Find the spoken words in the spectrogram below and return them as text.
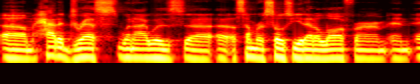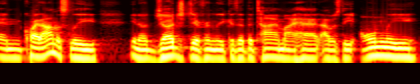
um, how to dress when I was uh, a summer associate at a law firm, and and quite honestly, you know, judged differently because at the time I had I was the only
